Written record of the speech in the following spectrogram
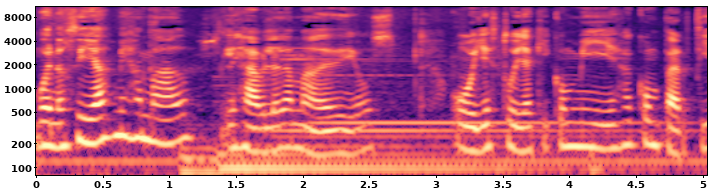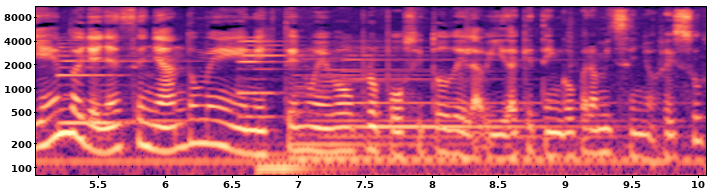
Buenos días mis amados, les habla la Madre de Dios. Hoy estoy aquí con mi hija compartiendo y ella enseñándome en este nuevo propósito de la vida que tengo para mi Señor Jesús.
